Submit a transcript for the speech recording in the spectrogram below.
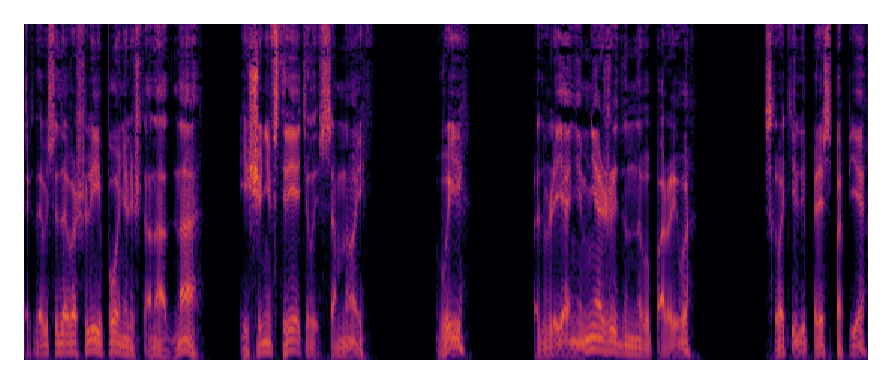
когда вы сюда вошли и поняли, что она одна, и еще не встретилась со мной, вы, под влиянием неожиданного порыва, схватили пресс-папье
